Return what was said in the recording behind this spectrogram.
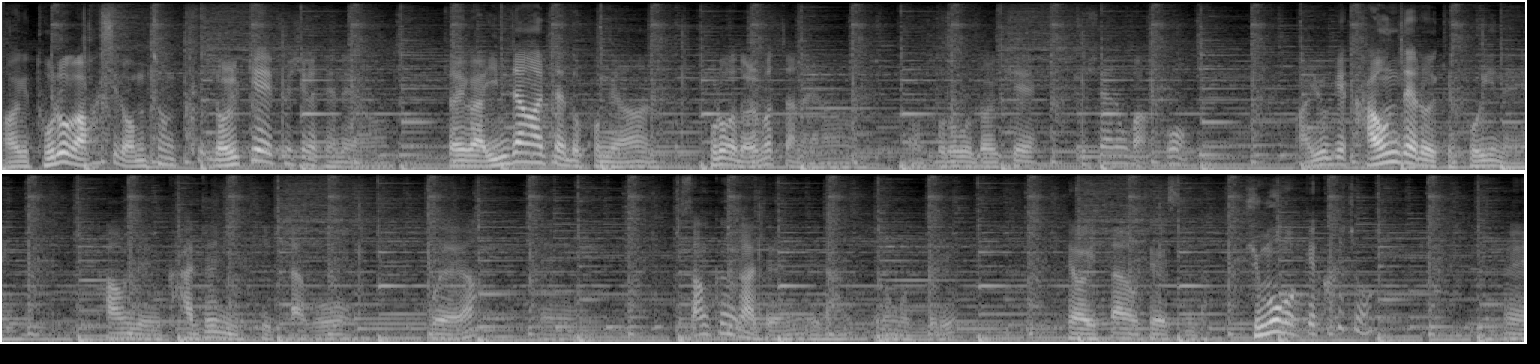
어, 이 도로가 확실히 엄청 크- 넓게 표시가 되네요. 저희가 임장할 때도 보면 도로가 넓었잖아요. 어, 도로 넓게 표시하는 것 같고, 아, 요게 가운데로 이렇게 보이네. 가운데 가든이 이렇게 있다고 보여요? 네. 썬큰 가든이랑 이런 것들이 되어 있다고 되어 있습니다. 규모가 꽤 크죠? 네.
